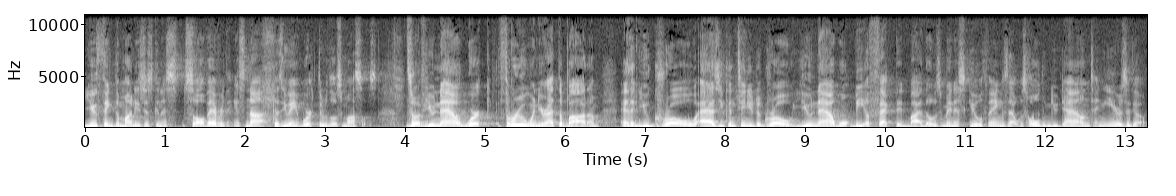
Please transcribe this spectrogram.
You think the money's just going to solve everything. It's not because you ain't worked through those muscles. So if you now work through when you're at the bottom and then you grow, as you continue to grow, you now won't be affected by those minuscule things that was holding you down 10 years ago.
